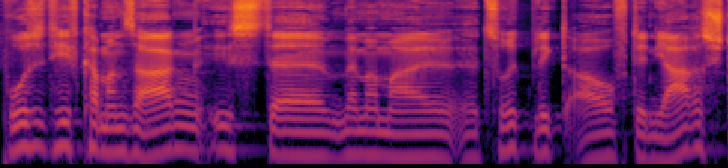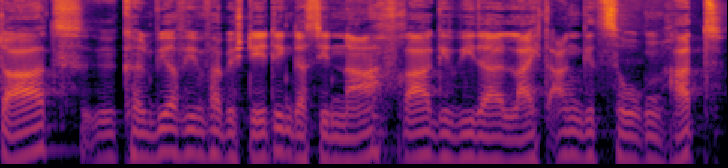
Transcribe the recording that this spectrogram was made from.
Positiv kann man sagen, ist, äh, wenn man mal äh, zurückblickt auf den Jahresstart, können wir auf jeden Fall bestätigen, dass die Nachfrage wieder leicht angezogen hat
